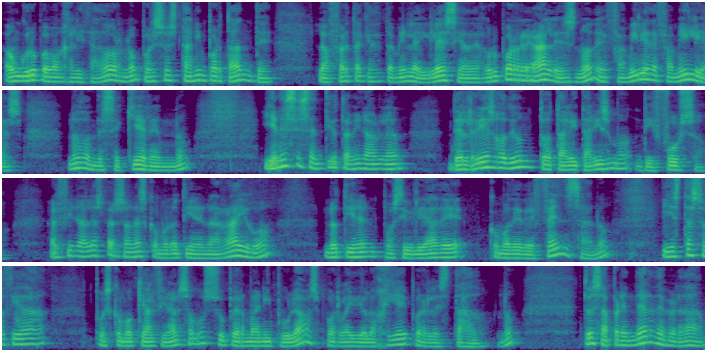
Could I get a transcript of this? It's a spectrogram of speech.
a un grupo evangelizador, ¿no? Por eso es tan importante la oferta que hace también la Iglesia de grupos reales, ¿no? De familia de familias, ¿no? Donde se quieren, ¿no? Y en ese sentido también hablan del riesgo de un totalitarismo difuso. Al final las personas como no tienen arraigo, no tienen posibilidad de como de defensa, ¿no? Y esta sociedad pues como que al final somos súper manipulados por la ideología y por el Estado, ¿no? Entonces aprender de verdad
